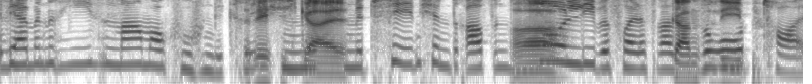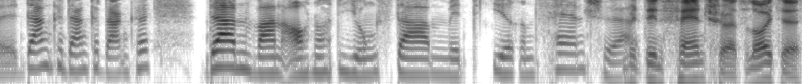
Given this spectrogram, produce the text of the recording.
Wir haben einen riesen Marmorkuchen gekriegt. Richtig mit, geil. Mit Fähnchen drauf und Ah, so liebevoll. Das war so lieb. toll. Danke, danke, danke. Dann waren auch noch die Jungs da mit ihren Fanshirts. Mit den Fanshirts. Leute,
